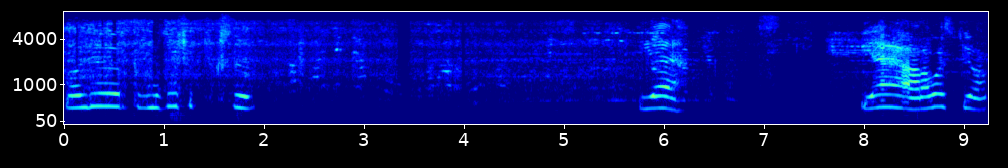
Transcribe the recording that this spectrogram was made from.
Hayır, kırmızı ışık çıksın. Yeah. Yeah, araba istiyorum.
